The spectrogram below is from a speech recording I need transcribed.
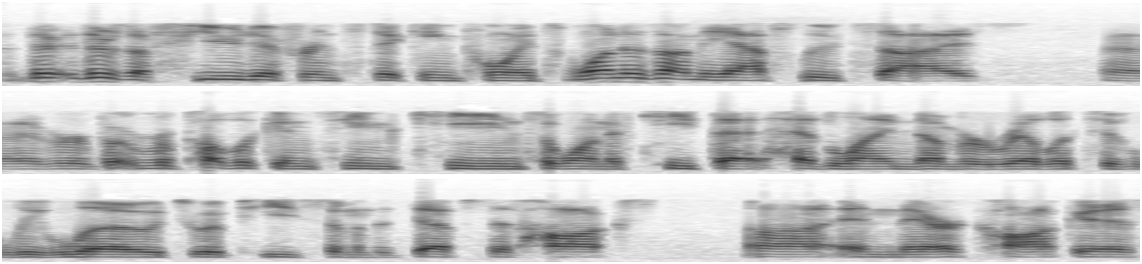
there, there's a few different sticking points. One is on the absolute size. Uh, Republicans seem keen to want to keep that headline number relatively low to appease some of the deficit hawks uh, in their caucus.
